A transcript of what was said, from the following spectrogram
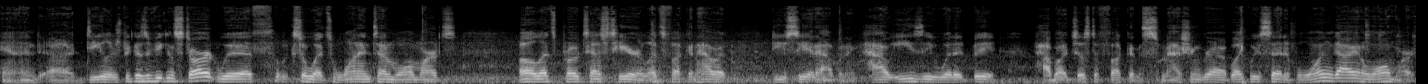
and uh, dealers. Because if you can start with, so what's one in 10 Walmarts, oh, let's protest here, let's fucking have it. Do you see it happening? How easy would it be? How about just a fucking smash and grab? Like we said, if one guy in a Walmart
